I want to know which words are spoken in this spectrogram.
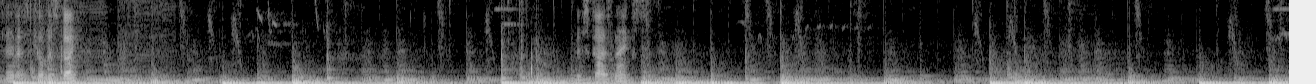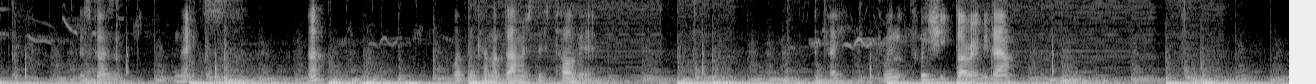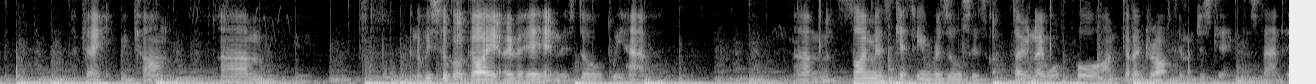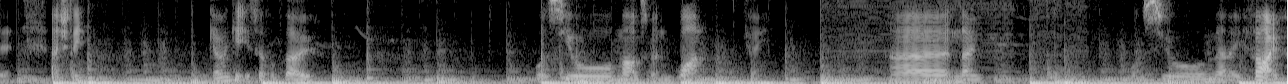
Okay, let's kill this guy. This guy's next. This guy's next. Huh? Weapon cannot damage this target. Okay. Can we, can we shoot directly down? Okay, we can't. Um, and have we still got a guy over here hitting this door? We have. Um, Simon is getting resources. I don't know what for. I'm going to draft him and just get him to stand here. Actually, go and get yourself a bow. What's your marksman? One. Okay. Uh, no. What's your melee? Five.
